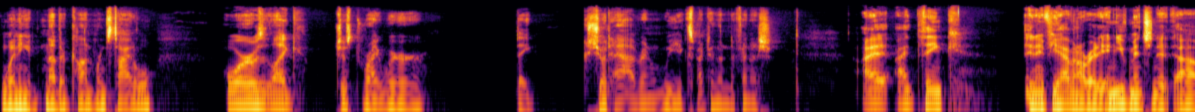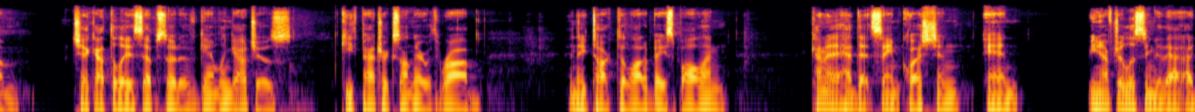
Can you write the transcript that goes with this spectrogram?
winning another conference title, or was it like just right where they should have and we expected them to finish? I I think, and if you haven't already, and you've mentioned it, um, check out the latest episode of Gambling Gauchos. Keith Patrick's on there with Rob, and they talked a lot of baseball and kind of had that same question. And you know, after listening to that, I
